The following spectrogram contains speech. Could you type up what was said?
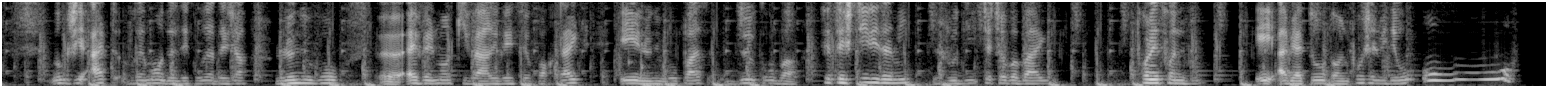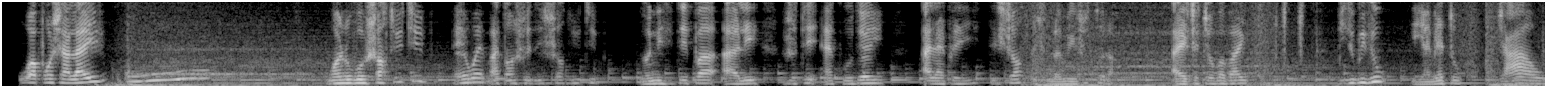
Donc j'ai hâte vraiment de découvrir déjà le nouveau euh, événement qui va arriver sur Fortnite et le nouveau pass de combat. C'était Ch'ti les amis, je vous dis ciao ciao bye bye, prenez soin de vous, et à bientôt dans une prochaine vidéo, ou, ou un prochain live, ou un nouveau short YouTube. Eh ouais, attends, je fais des shorts YouTube. Donc n'hésitez pas à aller jeter un coup d'œil à la playlist des shorts, je vous la mets juste là. Allez, ciao ciao, bye bye. Bisous bisous et à bientôt. Ciao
